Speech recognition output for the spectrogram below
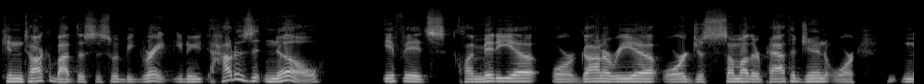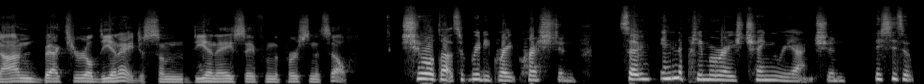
can talk about this, this would be great. You know, how does it know if it's chlamydia or gonorrhea or just some other pathogen or non-bacterial DNA, just some DNA, say, from the person itself? Sure, that's a really great question. So, in the polymerase chain reaction, this is a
